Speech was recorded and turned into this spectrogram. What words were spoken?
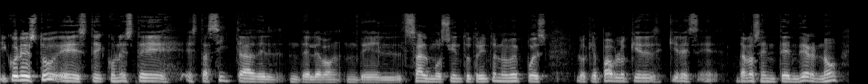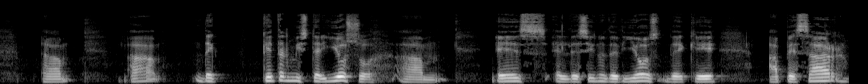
Y con esto, este, con este, esta cita del, del, Salmo 139, pues lo que Pablo quiere, quiere eh, darnos a entender, ¿no? Ah, ah, de qué tan misterioso es el designio de Dios de que a pesar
